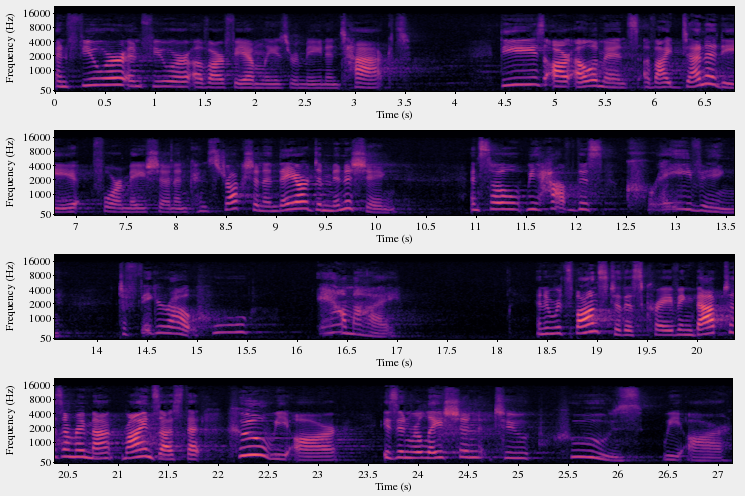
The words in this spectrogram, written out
and fewer and fewer of our families remain intact. These are elements of identity formation and construction, and they are diminishing. And so we have this craving to figure out who am I? And in response to this craving, baptism reminds us that who we are is in relation to whose we are.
